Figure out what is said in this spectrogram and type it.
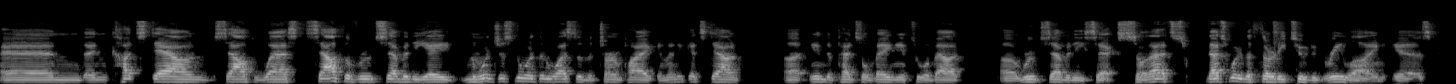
and then cuts down southwest, south of Route 78, north, just north and west of the Turnpike, and then it gets down uh, into Pennsylvania to about uh, Route 76. So that's that's where the 32 degree line is.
